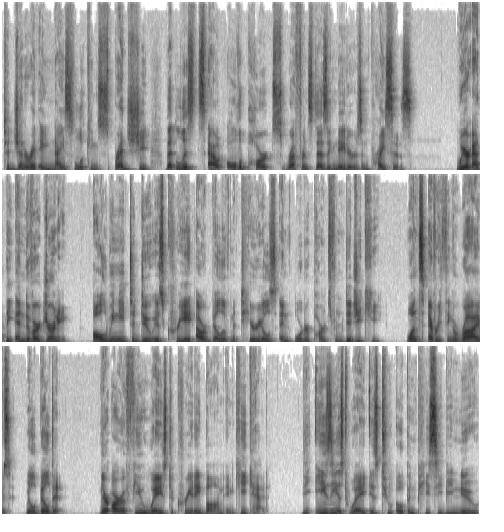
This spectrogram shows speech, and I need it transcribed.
to generate a nice looking spreadsheet that lists out all the parts, reference designators, and prices. We're at the end of our journey. All we need to do is create our bill of materials and order parts from DigiKey. Once everything arrives, we'll build it. There are a few ways to create a BOM in KiCad. The easiest way is to open Pcbnew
